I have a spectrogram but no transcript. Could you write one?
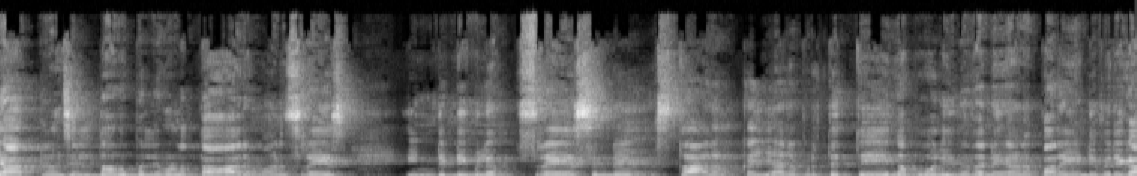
ക്യാപ്റ്റൻസിയിൽ ദൗർബല്യമുള്ള താരമാണ് ശ്രേയസ്. ഇന്ത്യൻ ടീമിലും ശ്രേയസിന്റെ സ്ഥാനം കയ്യാലപ്പുറത്തെ തേങ്ങ പോലെ എന്ന് തന്നെയാണ് പറയേണ്ടി വരിക.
